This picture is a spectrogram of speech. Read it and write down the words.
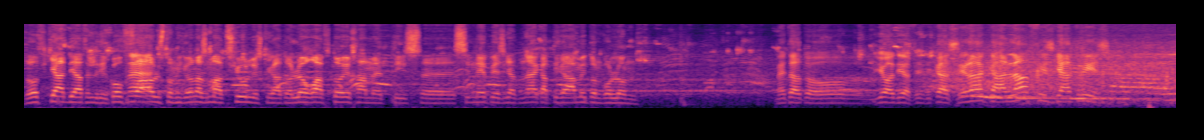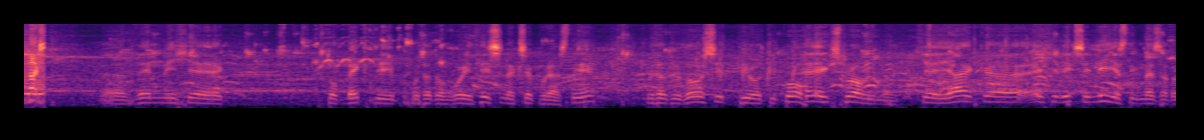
Δόθηκε αντιαθλητικό Ναι. φάουλ στον Γιώνας Ματσιούλης και για το λόγο αυτό είχαμε τις ε, συνέπειες για την ΑΕΚ από τη γραμμή των βολών. Μετά το δυο αδιαθλητικά σειρά, Καλάθης για τρεις. Εντάξει, ε, δεν είχε τον παίκτη που θα τον βοηθήσει να ξεκουραστεί που θα του δώσει ποιοτικό έχεις πρόβλημα και η ΑΕΚ ε, έχει δείξει λίγες στιγμές να το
